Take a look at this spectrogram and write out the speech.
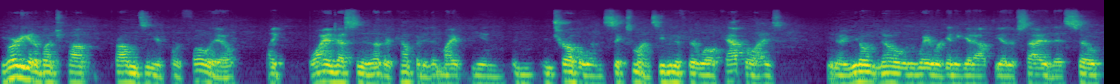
you've already got a bunch of problems in your portfolio. Like, why invest in another company that might be in, in, in trouble in six months, even if they're well capitalized? You know, you don't know the way we're going to get out the other side of this. So,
